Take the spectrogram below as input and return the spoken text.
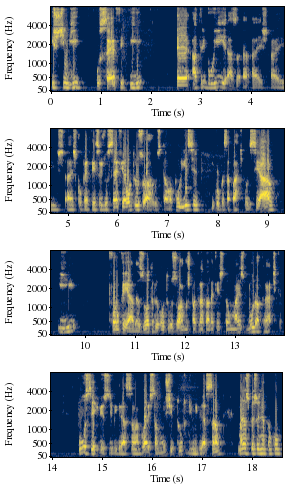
extinguir o CEF e é, atribuir as, as, as, as, competências do CEF a outros órgãos. Então, a polícia ficou com essa parte policial e foram criadas outro, outros órgãos para tratar da questão mais burocrática. O serviço de imigração agora está no Instituto de Imigração, mas as pessoas ainda estão com,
